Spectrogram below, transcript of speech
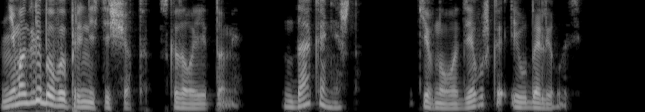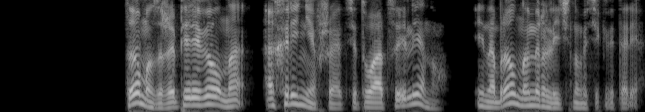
«Не могли бы вы принести счет?» — сказала ей Томми. «Да, конечно», — кивнула девушка и удалилась. Томас же перевел на охреневшую от ситуации Лену и набрал номер личного секретаря.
